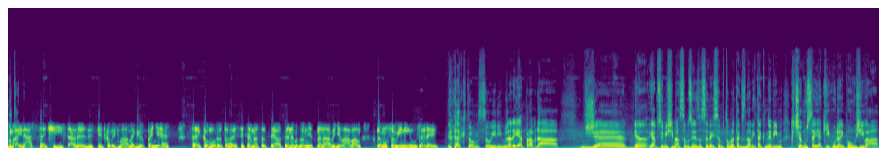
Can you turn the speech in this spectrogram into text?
No Mají nás se číst a ne zjistit, kolik máme kdo peněz. Se komu do toho, jestli jsem na sociálce nebo zaměstnaná a vydělávám. K tomu jsou jiný úřady. K tomu jsou jiný úřady. Je pravda, že já, já přemýšlím, já samozřejmě zase nejsem v tomhle tak znalý, tak nevím, k čemu se jaký údaj používá.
